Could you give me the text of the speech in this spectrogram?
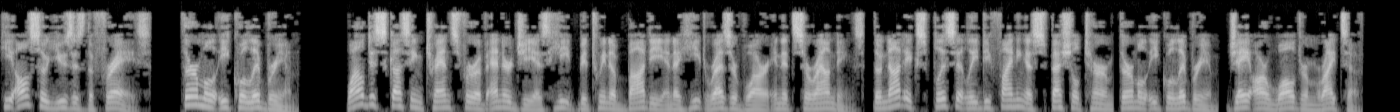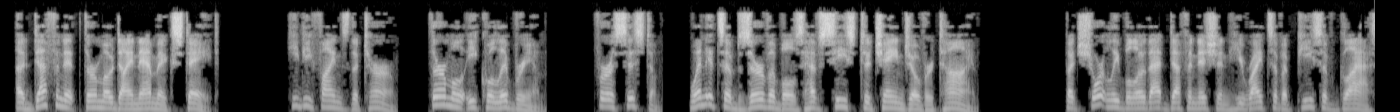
He also uses the phrase, "...thermal equilibrium." While discussing transfer of energy as heat between a body and a heat reservoir in its surroundings, though not explicitly defining a special term thermal equilibrium, J. R. Waldram writes of a definite thermodynamic state. He defines the term thermal equilibrium for a system when its observables have ceased to change over time. But shortly below that definition he writes of a piece of glass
